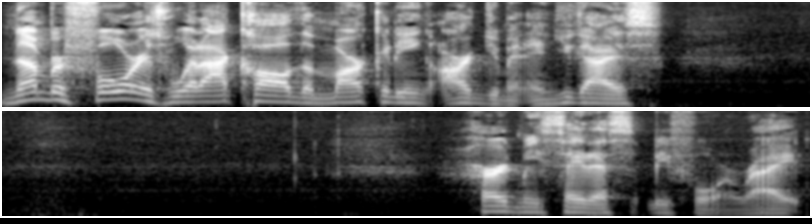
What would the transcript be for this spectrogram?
Number four is what I call the marketing argument. And you guys heard me say this before, right?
